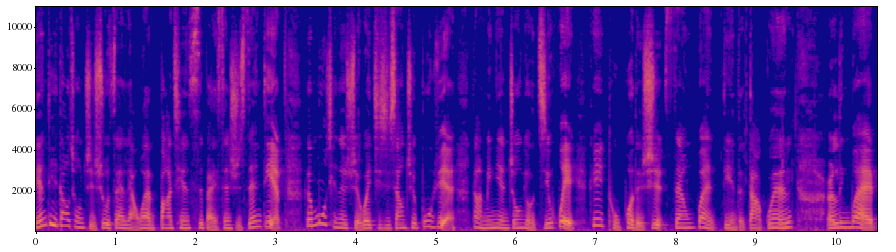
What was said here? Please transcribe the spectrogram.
年底道琼指数在两万八千四百三十三点，跟目前的水位其实相距不远。那明年中有机会可以突破的是三万点的大关，而另外。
